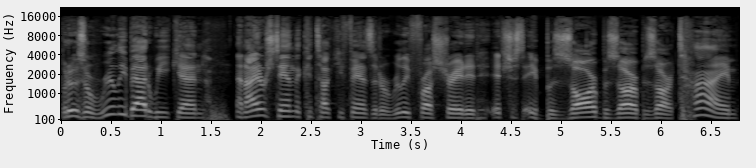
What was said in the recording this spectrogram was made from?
But it was a really bad weekend, and I understand the Kentucky fans that are really frustrated. It's just a bizarre, bizarre, bizarre time.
